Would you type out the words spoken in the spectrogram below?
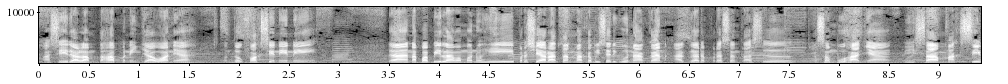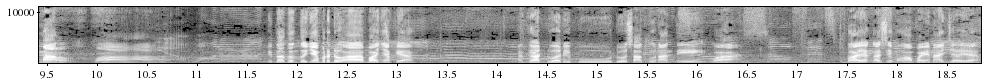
Masih dalam tahap peninjauan ya untuk vaksin ini dan apabila memenuhi persyaratan maka bisa digunakan agar presentase kesembuhannya bisa maksimal. Wah. Kita tentunya berdoa banyak ya agar 2021 nanti wah bayang gak sih mau ngapain aja ya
